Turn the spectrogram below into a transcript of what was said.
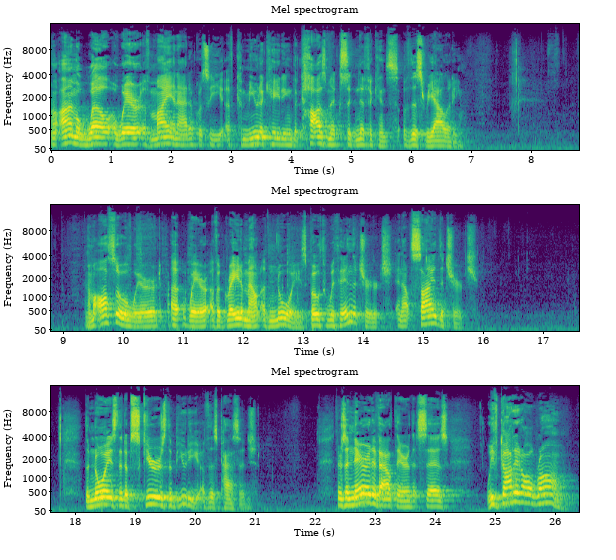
Uh, I'm well aware of my inadequacy of communicating the cosmic significance of this reality. And I'm also aware, aware of a great amount of noise, both within the church and outside the church. The noise that obscures the beauty of this passage. There's a narrative out there that says, We've got it all wrong.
